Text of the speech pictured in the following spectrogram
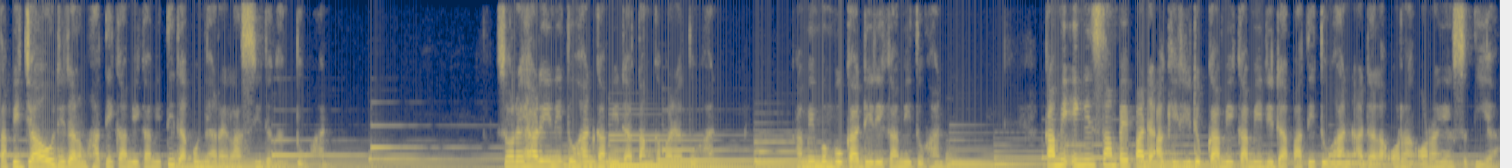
tapi jauh di dalam hati kami, kami tidak punya relasi dengan Tuhan. Sore hari ini, Tuhan, kami datang kepada Tuhan. Kami membuka diri kami, Tuhan. Kami ingin sampai pada akhir hidup kami, kami didapati Tuhan adalah orang-orang yang setia,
